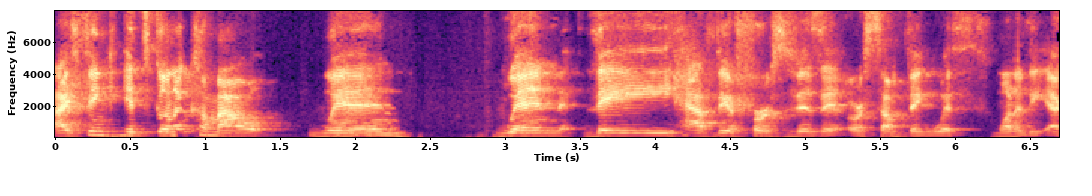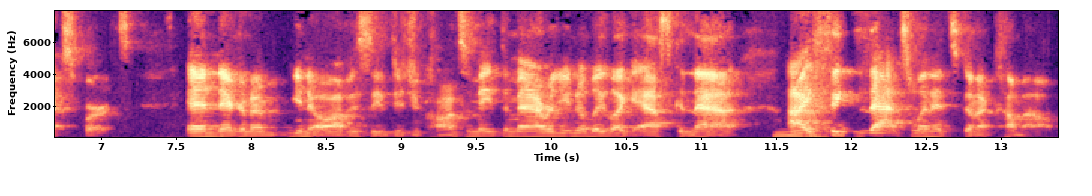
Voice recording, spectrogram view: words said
I think it's gonna come out when when they have their first visit or something with one of the experts. And they're gonna, you know, obviously, did you consummate the marriage? You know, they like asking that. I think that's when it's gonna come out.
